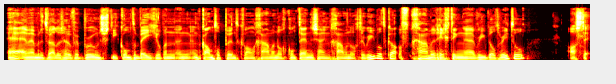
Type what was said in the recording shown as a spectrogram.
Hè? En we hebben het wel eens over Bruins. Die komt een beetje op een, een, een kantelpunt. Van, gaan we nog contender zijn? Gaan we nog de rebuild? Of gaan we richting eh, rebuild retool? Als er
